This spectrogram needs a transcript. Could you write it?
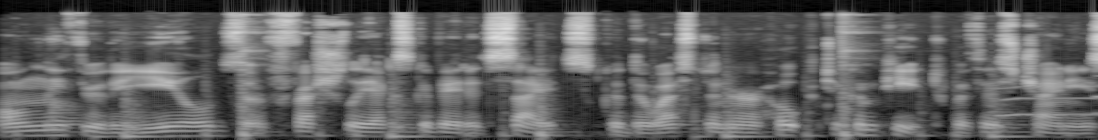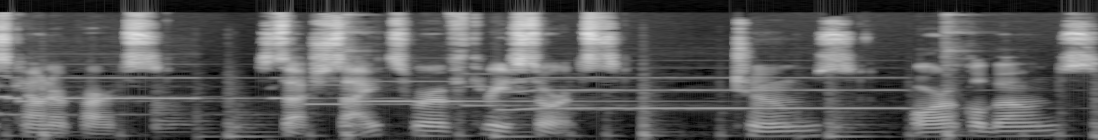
Only through the yields of freshly excavated sites could the Westerner hope to compete with his Chinese counterparts. Such sites were of three sorts tombs, oracle bones,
